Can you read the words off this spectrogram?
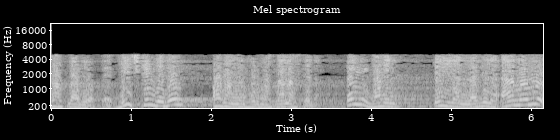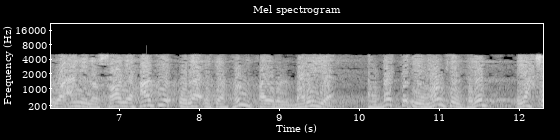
zotlar yo'q dedi. Hech kim dedi odamdan hurmatli emas dedi. Eng dalil albatta iymon keltirib yaxshi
